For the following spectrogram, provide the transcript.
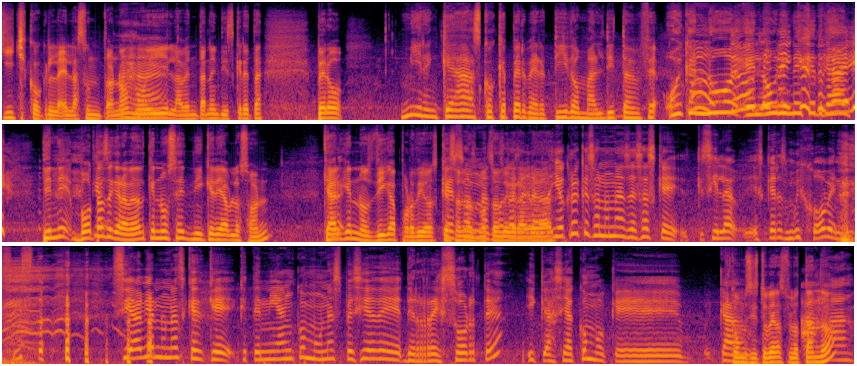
Hitchcock el, el asunto, ¿no? Ajá. Muy la ventana indiscreta, pero miren qué asco, qué pervertido, maldito enfermo. Oigan, Oh, no, el only Naked naked Guy guy. tiene botas de gravedad que no sé ni qué diablos son. Que alguien nos diga, por Dios, qué ¿Qué son, las botas, de gravedad. Yo creo que son unas de esas que, que sí la, es que eres muy joven, insisto. sí habían unas que, que- que tenían como una especie de, de resorte y que hacía como que... Como si estuvieras flotando. Ajá.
